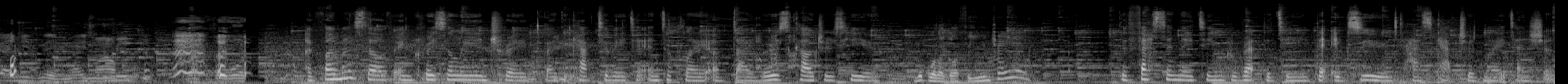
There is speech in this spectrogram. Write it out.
Chinese name. Nice to meet you. I find myself increasingly intrigued by the captivating interplay of diverse cultures here. Look what I got for you in China. The fascinating gravity they exude has captured my attention,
